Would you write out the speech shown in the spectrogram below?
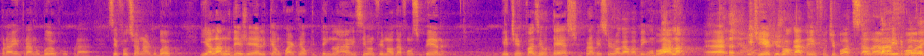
para entrar no banco, para ser funcionário do banco, ia lá no DGL, que é um quartel que tem lá em cima, no final da Afonso Pena, ele tinha que fazer o teste para ver se jogava bem bola. é, tinha que jogar bem futebol de salão e vôlei.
